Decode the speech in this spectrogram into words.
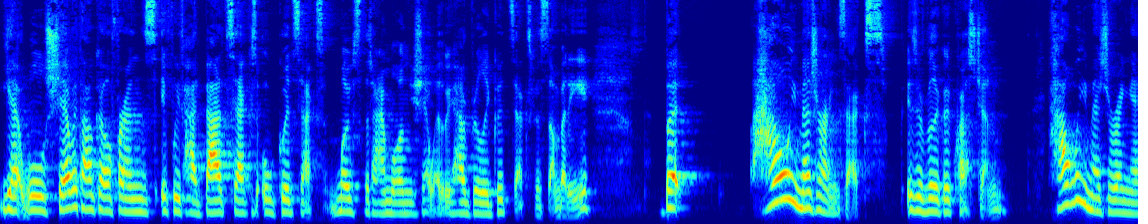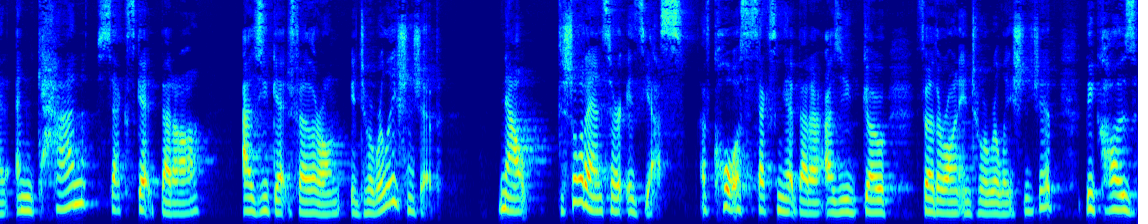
yet we'll share with our girlfriends if we've had bad sex or good sex. Most of the time, we'll only share whether we had really good sex with somebody. But how are we measuring sex is a really good question. How are we measuring it? And can sex get better as you get further on into a relationship? Now, the short answer is yes. Of course, sex can get better as you go further on into a relationship because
